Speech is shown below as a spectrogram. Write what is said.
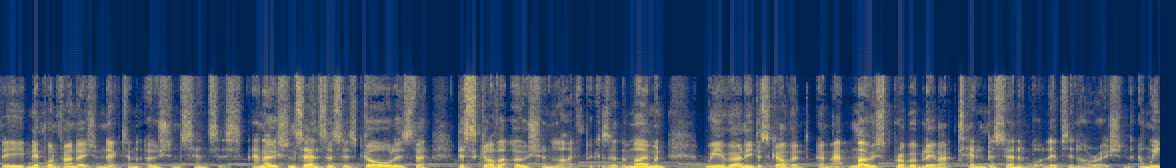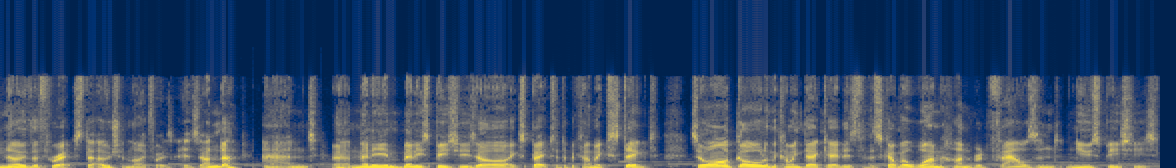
the Nippon Foundation Nekton Ocean Census. And Ocean Census's goal is to discover ocean life because at the moment we have only discovered um, at most probably about 10% of what lives in our ocean. And we know the threats that ocean life is, is under, and uh, many, many species are expected to become extinct. So our goal in the coming decade is to discover 100,000 new species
